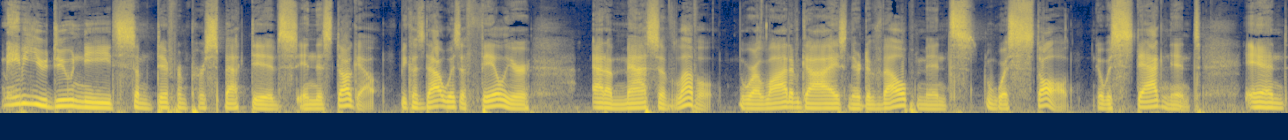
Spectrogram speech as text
maybe you do need some different perspectives in this dugout because that was a failure at a massive level where a lot of guys and their development was stalled. It was stagnant. And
